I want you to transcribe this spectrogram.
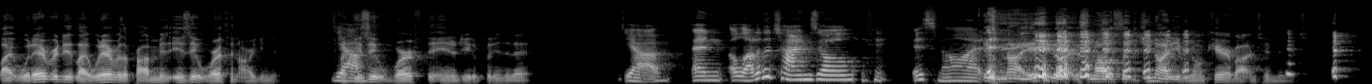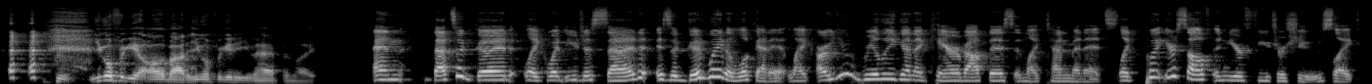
like whatever it is like whatever the problem is is it worth an argument Yeah, like is it worth the energy to put into that yeah. And a lot of the times, y'all, it's not. it's not be like the smallest stuff that you're not even gonna care about in 10 minutes you're gonna forget all about it you're gonna forget it even happened like And that's a good, like what you just said, is a good way to look at it. Like, are you really going to care about this in like 10 minutes? Like, put yourself in your future shoes. Like,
